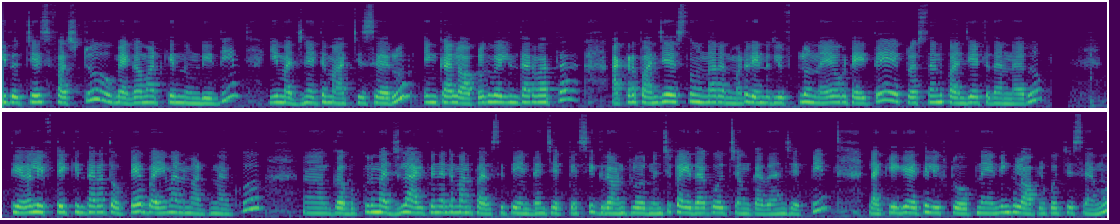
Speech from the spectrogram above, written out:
ఇది వచ్చేసి ఫస్ట్ మెగామార్ట్ కింద ఉండేది ఈ మధ్యన అయితే మార్చేశారు. ఇంకా లోపలికి వెళ్ళిన తర్వాత అక్కడ పని చేస్తూ ఉన్నారనమాట రెండు లిఫ్ట్లు ఉన్నాయి. ఒకటైతే ప్రస్తుతానికి పని చేయట్లేదు అన్నారు తీరా లిఫ్ట్ ఎక్కిన తర్వాత ఒకటే భయం అనమాట నాకు. గబుక్కుని మధ్యలో ఆగిపోయిందంటే మన పరిస్థితి ఏంటని చెప్పేసి గ్రౌండ్ ఫ్లోర్ నుంచి పైదాకా వచ్చాం కదా అని చెప్పి. లక్కీగా అయితే లిఫ్ట్ ఓపెన్ అయింది ఇంకా లోపలికి వచ్చేసాము.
